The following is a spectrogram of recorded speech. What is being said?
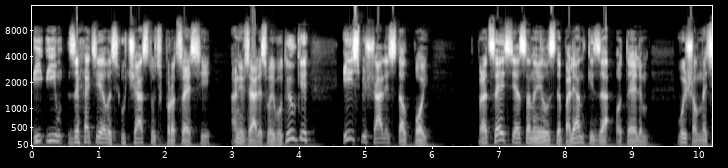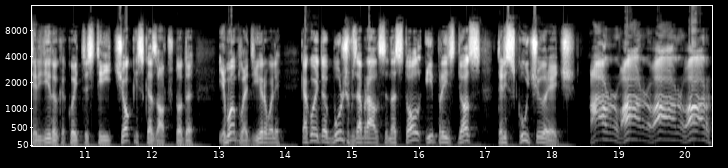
и им захотелось участвовать в процессии. Они взяли свои бутылки и смешались с толпой – Процессия остановилась на полянке за отелем. Вышел на середину какой-то старичок и сказал что-то. Ему аплодировали. Какой-то бурж взобрался на стол и произнес трескучую речь. «Вар, вар, вар, вар!»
